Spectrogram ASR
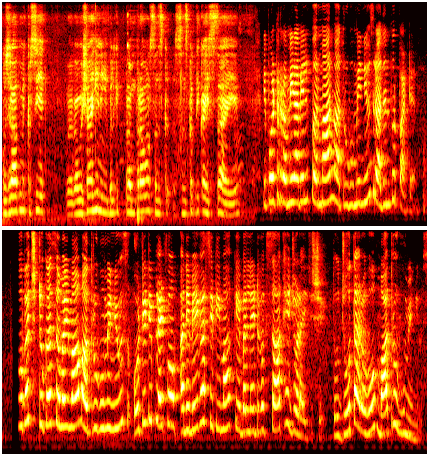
गुजरात में कृषि एक व्यवसाय ही नहीं बल्कि परंपरा और संस्कृ- संस्कृति का हिस्सा है ये રિપોર્ટર રમીલાબેન પરમાર માતૃભૂમિ ન્યૂઝ રાધનપુર પાટણ ખૂબ જ ટૂંકા સમયમાં માતૃભૂમિ ન્યૂઝ ઓટીટી પ્લેટફોર્મ અને મેગા સિટીમાં કેબલ નેટવર્ક સાથે જોડાઈ જશે તો જોતા રહો માતૃભૂમિ ન્યૂઝ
